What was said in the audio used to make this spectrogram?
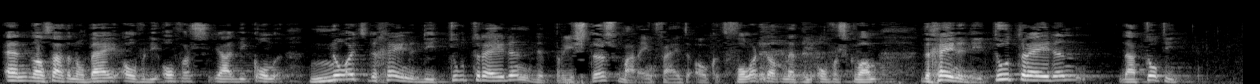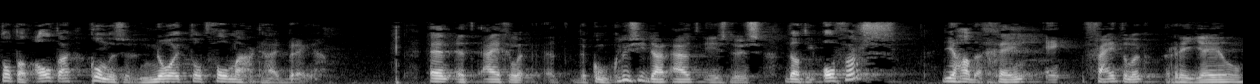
En dan staat er nog bij over die offers. Ja, die kon nooit degene die toetreden, de priesters, maar in feite ook het volk dat met die offers kwam. Degene die toetreden, daar tot, die, tot dat altaar, konden ze nooit tot volmaaktheid brengen. En het eigenlijk, de conclusie daaruit is dus dat die offers, die hadden geen e- feitelijk reëel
